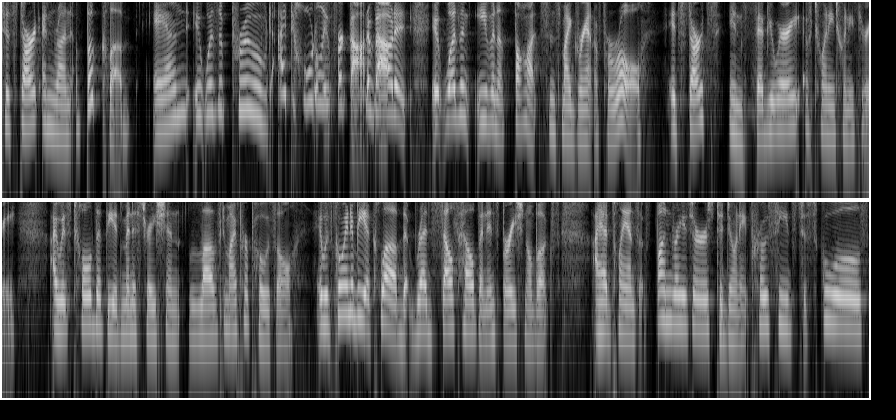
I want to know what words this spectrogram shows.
to start and run a book club, and it was approved. I totally forgot about it. It wasn't even a thought since my grant of parole. It starts in February of 2023. I was told that the administration loved my proposal it was going to be a club that read self help and inspirational books. I had plans of fundraisers to donate proceeds to schools.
